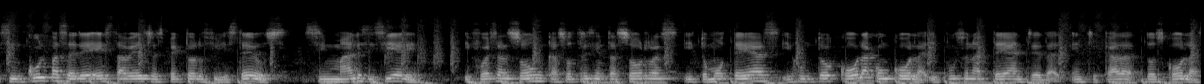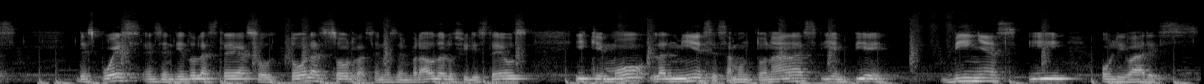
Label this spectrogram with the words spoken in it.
sin culpa seré esta vez respecto a los filisteos, sin males hiciere. Y fue Sansón, cazó 300 zorras y tomó teas y juntó cola con cola y puso una tea entre, entre cada dos colas Después, encendiendo las teas, soltó las zorras en los sembrados de los filisteos y quemó las mieses amontonadas y en pie, viñas y olivares.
